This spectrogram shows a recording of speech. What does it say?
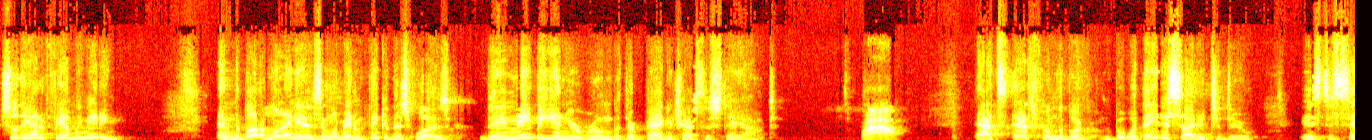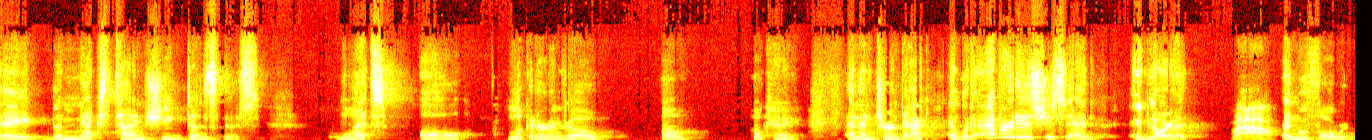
So they had a family meeting. And the bottom line is, and what made them think of this was they may be in your room, but their baggage has to stay out. Wow. That's that's from the book. But what they decided to do is to say the next time she does this, let's all look at her and go, oh, okay. And then turn back and whatever it is she said, ignore it. Wow. And move forward.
